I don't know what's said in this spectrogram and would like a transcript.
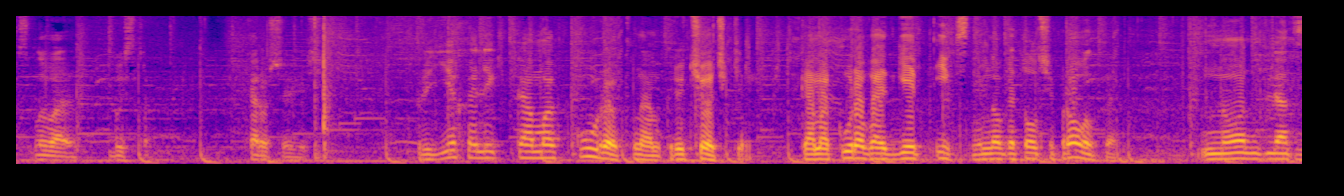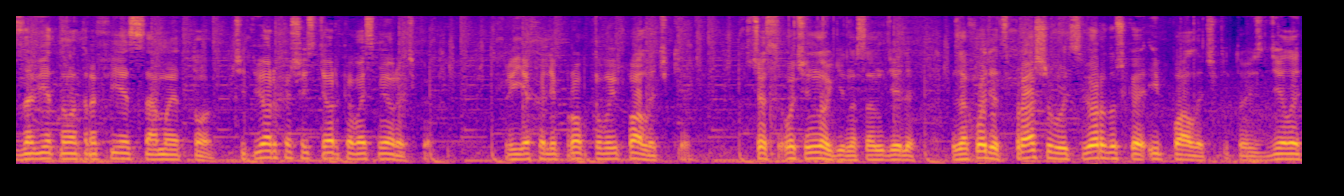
всплывают быстро. Хорошая вещь. Приехали Камакура к нам, крючочки. Камакура White Gate X. Немного толще проволока, но для заветного трофея самое то. Четверка, шестерка, восьмерочка. Приехали пробковые палочки. Сейчас очень многие на самом деле заходят, спрашивают свердушка и палочки. То есть делать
